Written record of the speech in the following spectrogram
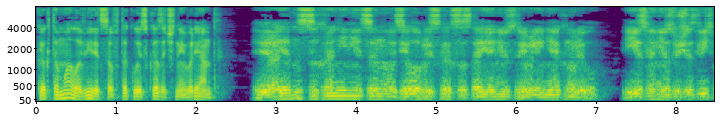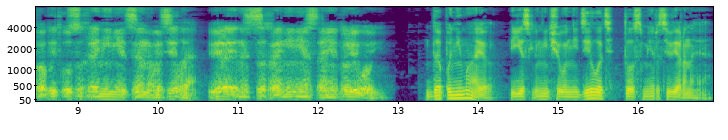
Как-то мало верится в такой сказочный вариант. Вероятность сохранения ценного тела близка к состоянию стремления к нулю. Если не осуществить попытку сохранения ценного тела, вероятность сохранения станет нулевой. Да понимаю, если ничего не делать, то смерть верная.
